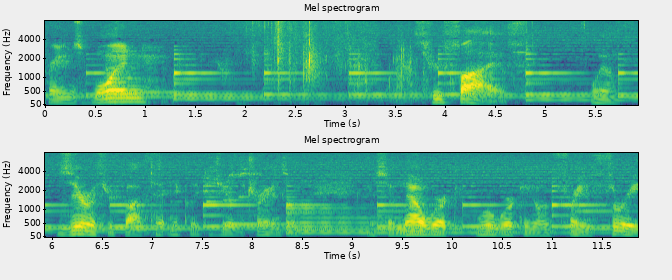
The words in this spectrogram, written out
Frames one through five. Well, zero through five technically because you have the transom. And so now work, we're working on frame three.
